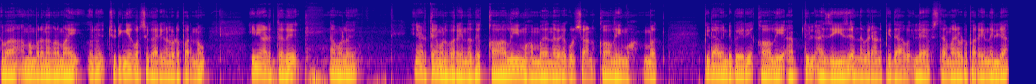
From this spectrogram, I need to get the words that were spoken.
അപ്പോൾ ആ മെമ്പർ ഒരു ചുരുങ്ങിയ കുറച്ച് കാര്യങ്ങളോട് പറഞ്ഞു. ഇനി അടുത്തത് നമ്മൾ ഇനി അടുത്ത നമ്മൾ പറയുന്നത് കാളി മുഹമ്മദ് എന്നവരെ കുറിച്ചാണ്. കാളി മുഹമ്മദ്. പിതാവിന്റെ പേര് കാളി അബ്ദുൽ അസീസ് എന്നവരാണ് പിതാവ് അല്ലേ ഉസ്താമാരവിടെ പറയുന്നില്ല.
